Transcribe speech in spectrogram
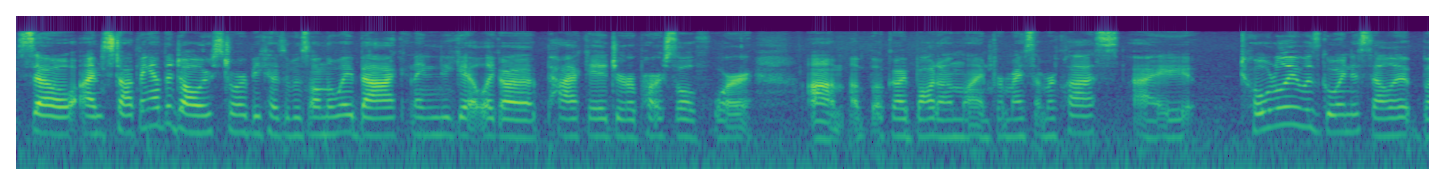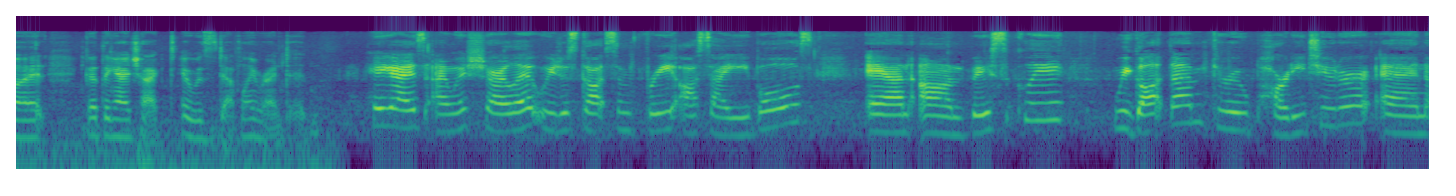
So I'm stopping at the dollar store because it was on the way back and I need to get like a package or a parcel for um, a book I bought online for my summer class. I totally was going to sell it, but good thing I checked. It was definitely rented. Hey guys, I'm with Charlotte. We just got some free acai bowls and um, basically we got them through Party Tutor and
